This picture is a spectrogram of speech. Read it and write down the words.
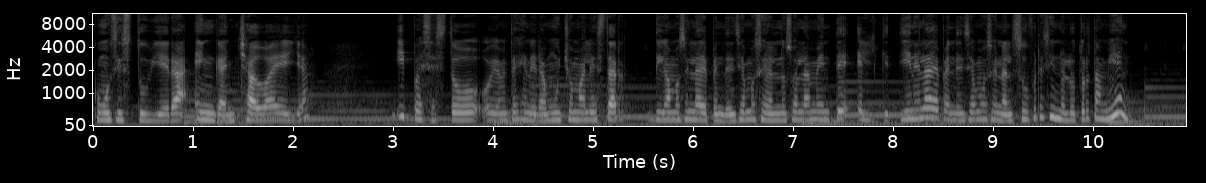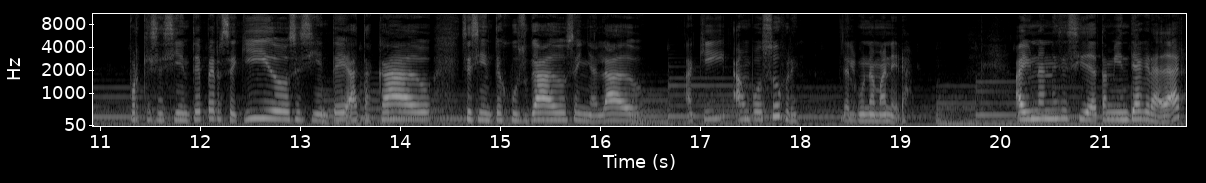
como si estuviera enganchado a ella. Y pues esto obviamente genera mucho malestar digamos, en la dependencia emocional, no solamente el que tiene la dependencia emocional sufre, sino el otro también. Porque se siente perseguido, se siente atacado, se siente juzgado, señalado. Aquí ambos sufren, de alguna manera. Hay una necesidad también de agradar,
